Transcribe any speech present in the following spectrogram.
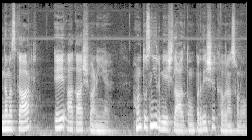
ਨਮਸਕਾਰ, ਇਹ ਆਕਾਸ਼ਵਾਣੀ ਹੈ। ਹੁਣ ਤੁਸੀਂ ਰਮੇਸ਼ ਲਾਲ ਤੋਂ ਪ੍ਰਦੇਸ਼ਕ ਖਬਰਾਂ ਸੁਣੋ।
